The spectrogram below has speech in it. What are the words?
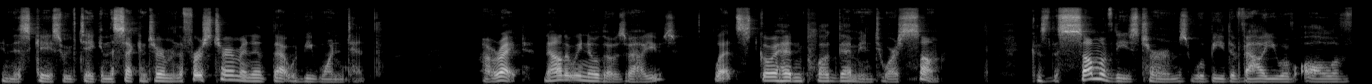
In this case, we've taken the second term and the first term, and that would be 1 tenth. All right, now that we know those values, let's go ahead and plug them into our sum. Because the sum of these terms will be the value of all of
